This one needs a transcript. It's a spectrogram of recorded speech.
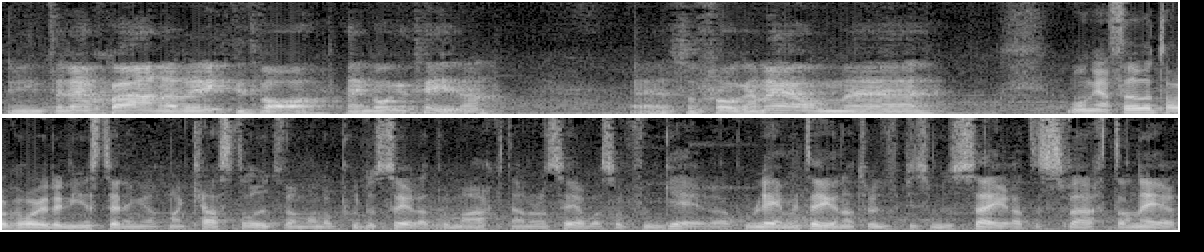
det är inte den stjärna det riktigt var en gång i tiden. Eh, så frågan är om... Eh... Många företag har ju den inställningen att man kastar ut vad man har producerat på marknaden och ser vad som fungerar. Problemet är ju naturligtvis som du säger att det svärtar ner,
